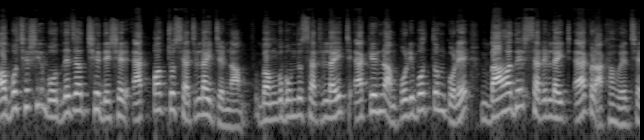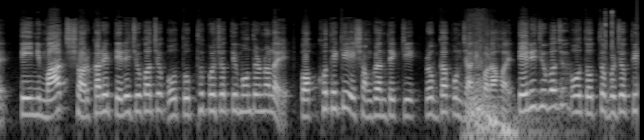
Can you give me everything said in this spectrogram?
অবশেষে বদলে যাচ্ছে দেশের একমাত্র স্যাটেলাইটের নাম। বঙ্গবন্ধু স্যাটেলাইট একের নাম পরিবর্তন করে বাংলাদেশ স্যাটেলাইট এক রাখা হয়েছে। তিন মার্চ সরকারের টেলিযোগাযোগ ও তথ্য প্রযুক্তি মন্ত্রণালয়ের পক্ষ থেকে এ সংক্রান্ত একটি প্রজ্ঞাপন জারি করা হয়। টেলিযোগাযোগ ও তথ্য প্রযুক্তি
